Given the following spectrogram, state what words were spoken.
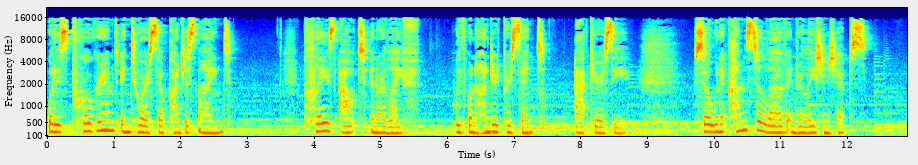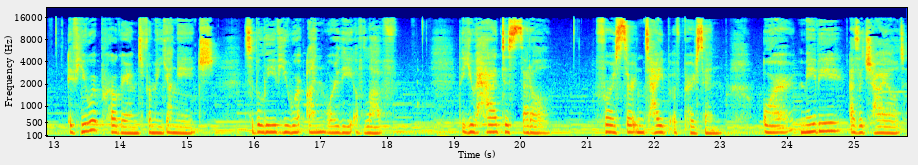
What is programmed into our subconscious mind plays out in our life with 100% accuracy. So, when it comes to love and relationships, if you were programmed from a young age to believe you were unworthy of love, that you had to settle for a certain type of person, or maybe as a child,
